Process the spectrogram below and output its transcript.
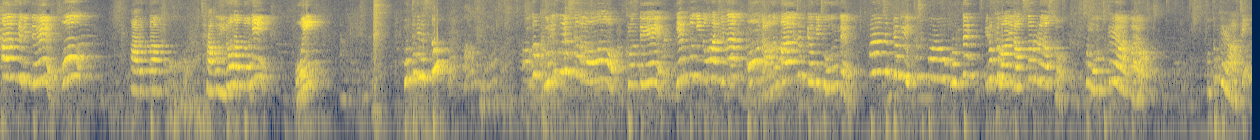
하얀색인데, 어? 하룻밤 자고 일어났더니, 오잉? 어떻게 됐어? 누가 그림 그렸어요. 그런데 예쁘기도 하지만, 어, 나는 하얀색 벽이 좋은데, 하얀색 벽이 입고 싶어요. 그런데 이렇게 많이 낙서를 해놨어. 그럼 어떻게 해야 할까요? 어떻게 해야 하지?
